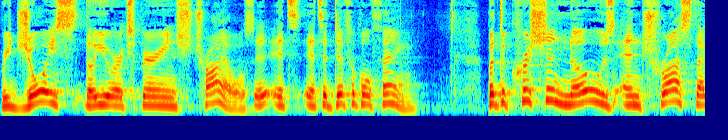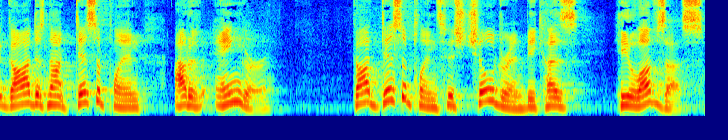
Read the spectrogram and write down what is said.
rejoice though you are experiencing trials? It, it's, it's a difficult thing. But the Christian knows and trusts that God does not discipline out of anger God disciplines his children because he loves us.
